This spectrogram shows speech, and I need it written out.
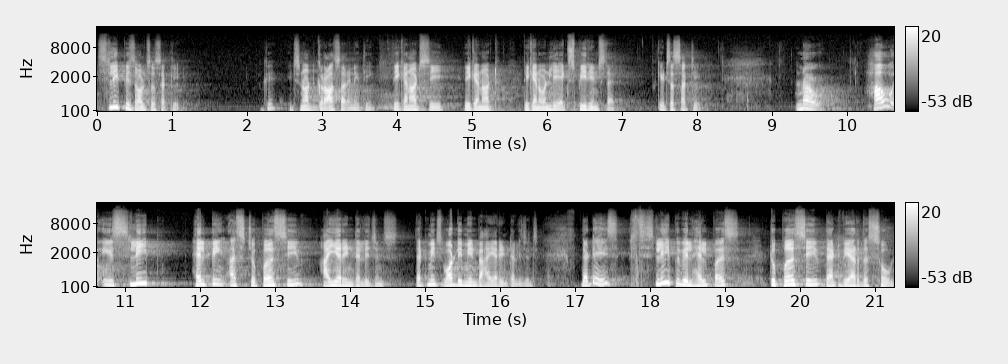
sleep is also subtle. Okay? It's not gross or anything. We cannot see, we cannot, we can only experience that. Okay? It's a subtle. Now, how is sleep helping us to perceive higher intelligence? That means, what do you mean by higher intelligence? That is, sleep will help us to perceive that we are the soul.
